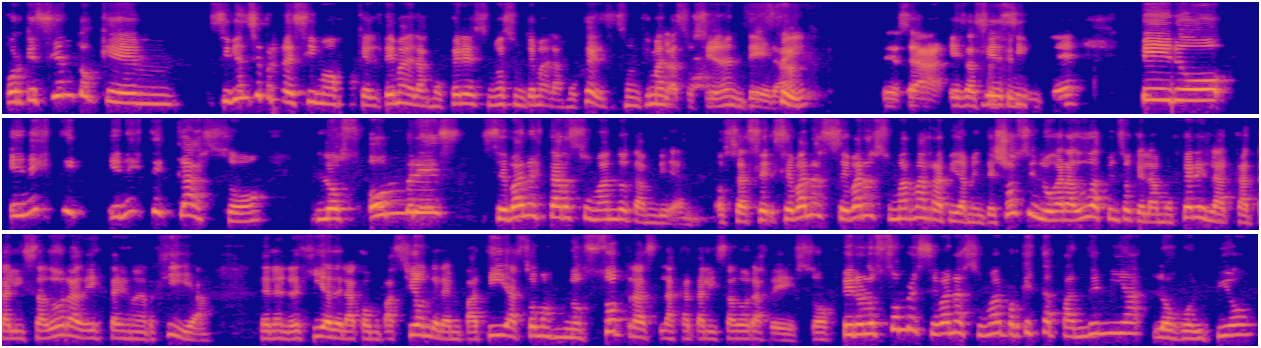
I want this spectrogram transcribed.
porque siento que em, si bien siempre decimos que el tema de las mujeres no es un tema de las mujeres, es un tema de la sociedad entera. Sí. O sea, es así de simple. Pero en este, en este caso, los hombres se van a estar sumando también. O sea, se, van a, se van a sumar más rápidamente. Yo, sin lugar a dudas, pienso que la mujer es la catalizadora de esta energía, de la energía de la compasión, de la empatía. Somos nosotras las catalizadoras de eso. Pero los hombres se van a sumar porque esta pandemia los golpeó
